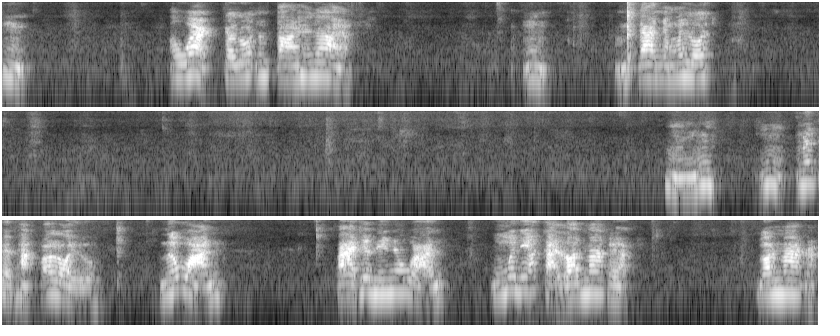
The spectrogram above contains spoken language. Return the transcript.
อืม เอาว่าจะลดน้ำตาลให้ได้อะ อืม น้ำตาลยังไม่ลด อืม อืม ไม่ใส่ผักก็อร่อยอยู่ เนื้อหวาน ปลาเที่ยวนี้เนื้อหวานอืมวันนี้อากาศร้อนมากเลยอะ ร้อนมากอะ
